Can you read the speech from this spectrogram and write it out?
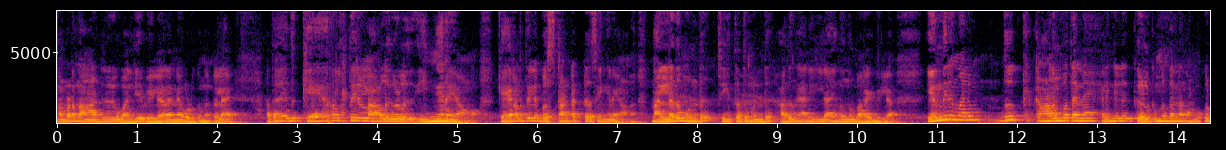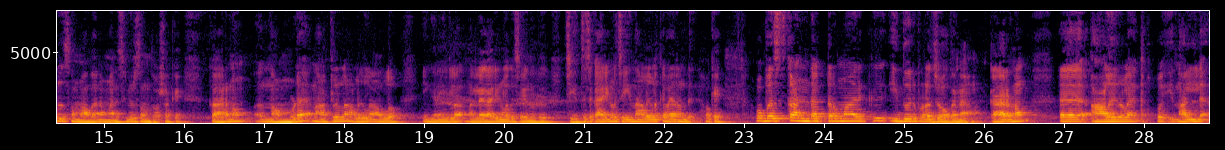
നമ്മുടെ നാടിനൊരു വലിയ വില തന്നെ കൊടുക്കുന്നുണ്ട് അല്ലെ? അതായത് കേരളത്തിലുള്ള ആളുകൾ ഇങ്ങനെയാണോ? കേരളത്തിലെ ബസ് കണ്ടക്ടേഴ്സ് ഇങ്ങനെയാണ്? നല്ലതുമുണ്ട് ചീത്തതുമുണ്ട് അത് ഞാനില്ല എന്നൊന്നും പറയുന്നില്ല. എന്നിരുന്നാലും ഇത് കാണുമ്പോൾ തന്നെ അല്ലെങ്കിൽ കേൾക്കുമ്പോൾ തന്നെ നമുക്കൊരു സമാധാനം മനസ്സിനൊരു സന്തോഷമൊക്കെ. കാരണം നമ്മുടെ നാട്ടിലുള്ള ആളുകളാണല്ലോ ഇങ്ങനെയുള്ള നല്ല കാര്യങ്ങളൊക്കെ ചെയ്യുന്നത്. ചീത്ത കാര്യങ്ങൾ ചെയ്യുന്ന ആളുകളൊക്കെ വേറെ ഉണ്ട് ഓക്കെ അപ്പോൾ ബസ് കണ്ടക്ടർമാർക്ക് ഇതൊരു പ്രചോദനമാണ്. കാരണം ആളുകളെ നല്ല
